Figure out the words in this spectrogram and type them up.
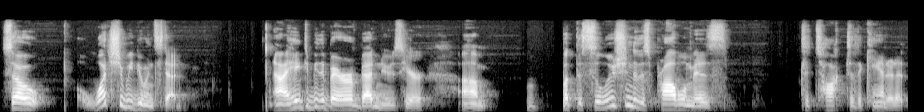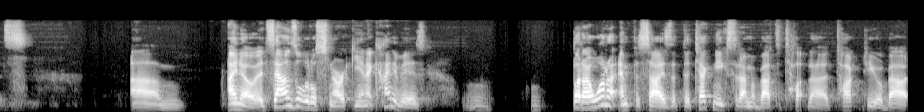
So what should we do instead? I hate to be the bearer of bad news here, um, but the solution to this problem is to talk to the candidates. Um, I know, it sounds a little snarky, and it kind of is, but I want to emphasize that the techniques that I'm about to uh, talk to you about,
